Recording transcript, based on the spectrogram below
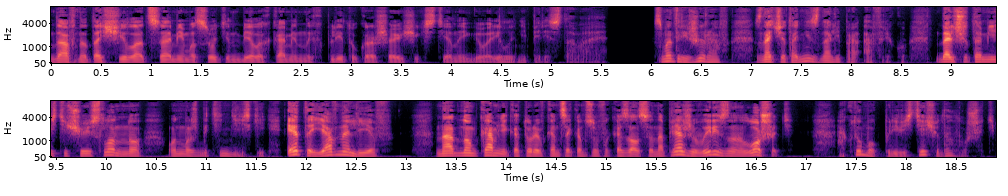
Дафна тащила отца мимо сотен белых каменных плит, украшающих стены, и говорила, не переставая. — Смотри, жираф. Значит, они знали про Африку. Дальше там есть еще и слон, но он может быть индийский. Это явно лев. На одном камне, который в конце концов оказался на пляже, вырезана лошадь. А кто мог привезти сюда лошадь?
